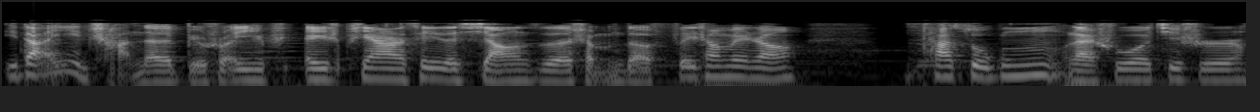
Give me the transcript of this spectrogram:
意大利产的，比如说 H HPRC 的箱子什么的，非常非常，它做工来说，其实。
